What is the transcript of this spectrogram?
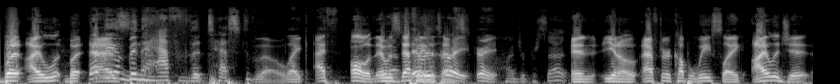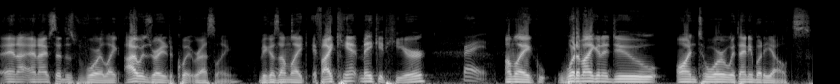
but I, li- but That may have been half of the test, though. Like I, th- oh, it was that definitely was- the test. right, right. Hundred percent. And you know, after a couple weeks, like I legit, and I, and I've said this before, like I was ready to quit wrestling because I'm like, if I can't make it here, Right. I'm like, what am I gonna do on tour with anybody else?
